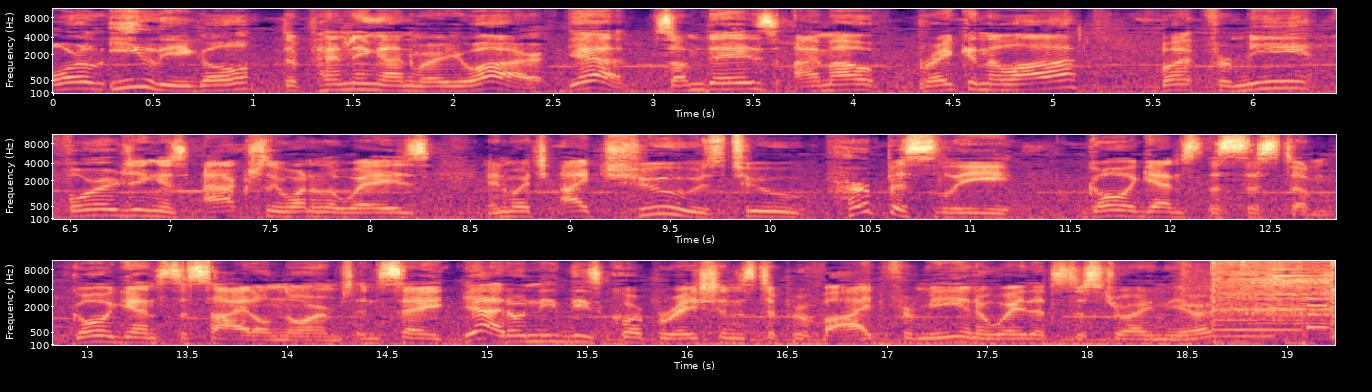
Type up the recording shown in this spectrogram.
or illegal depending on where you are. Yeah, some days I'm out breaking the law, but for me, foraging is actually one of the ways in which I choose to purposely go against the system, go against societal norms, and say, yeah, I don't need these corporations to provide for me in a way that's destroying the earth.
